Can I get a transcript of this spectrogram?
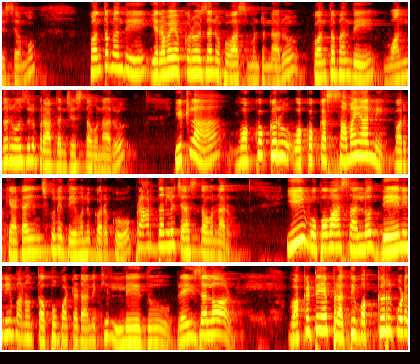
చేసాము కొంతమంది ఇరవై ఒక్క రోజు అని ఉపవాసం ఉంటున్నారు. కొంతమంది వంద రోజులు ప్రార్థన చేస్తూ ఉన్నారు. ఇట్లా ఒక్కొక్కరు ఒక్కొక్క సమయాన్ని వారు కేటాయించుకుని దేవుని కొరకు ప్రార్థనలు చేస్తూ ఉన్నారు. ఈ ఉపవాసాల్లో దేనిని మనం తప్పు పట్టడానికి లేదు. ప్రైజ్ అలాడ్ ఒకటే ప్రతి ఒక్కరు కూడా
